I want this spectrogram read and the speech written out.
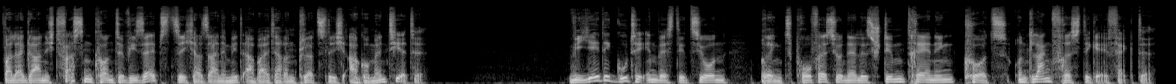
weil er gar nicht fassen konnte, wie selbstsicher seine Mitarbeiterin plötzlich argumentierte. Wie jede gute Investition bringt professionelles Stimmtraining kurz- und langfristige Effekte.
